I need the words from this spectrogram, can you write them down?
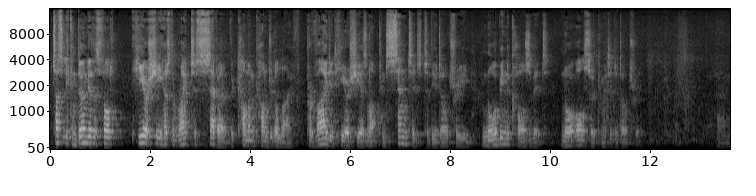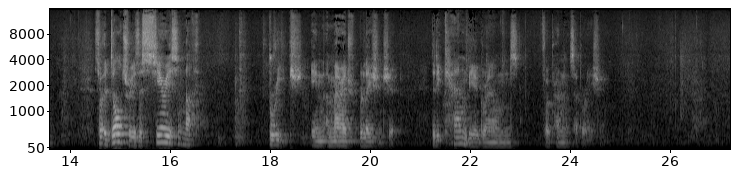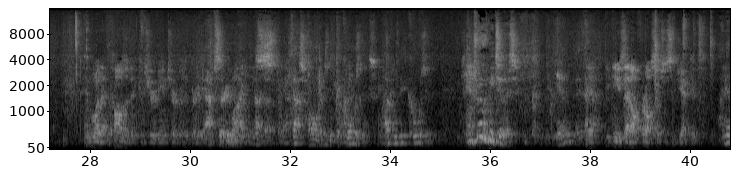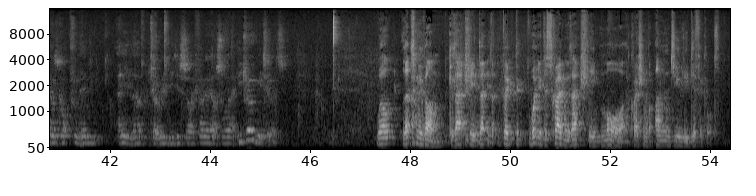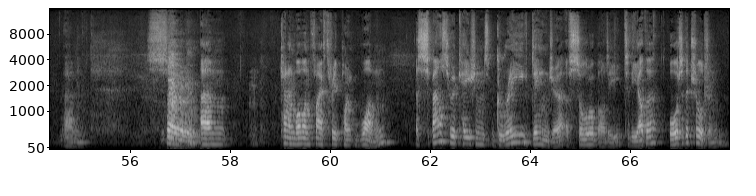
tacitly condone the other's fault, he or she has the right to sever the common conjugal life, provided he or she has not consented to the adultery, nor been the cause of it, nor also committed adultery. So, adultery is a serious enough breach in a marriage relationship that it can be a grounds for permanent separation. And boy, that cause of it can sure be interpreted very, Yeah, very absolutely. widely, That's- so, yeah. That's horror, isn't it? The cause of it. How can you be the cause of it? He Can't- drove me to it. You know? Yeah, you can use that all for all sorts of subjective. I never got from him any love which I really needed, so I found it elsewhere. He drove me to it. Well, let's move on because actually, the, the, what you're describing is actually more a question of unduly difficult. Um, so, um, Canon 1153.1 a spouse who occasions grave danger of soul or body to the other or to the children,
